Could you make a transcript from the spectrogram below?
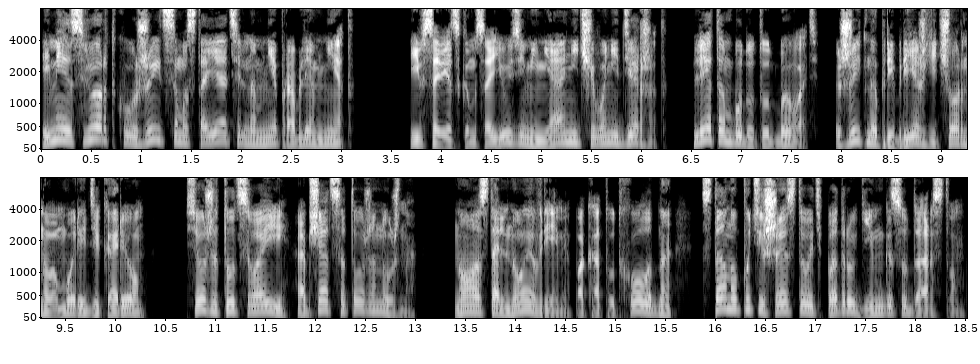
Имея свертку, жить самостоятельно мне проблем нет. И в Советском Союзе меня ничего не держит. Летом буду тут бывать, жить на прибрежье Черного моря дикарем. Все же тут свои, общаться тоже нужно. Но остальное время, пока тут холодно, стану путешествовать по другим государствам.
